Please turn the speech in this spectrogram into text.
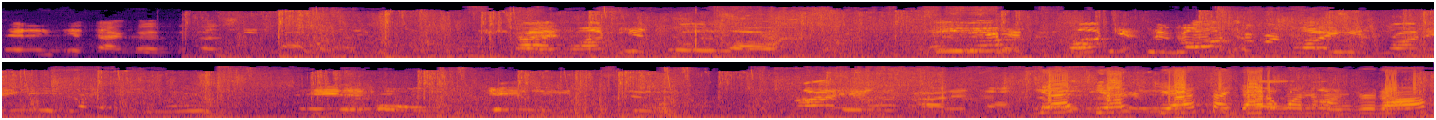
didn't get that good because he stopped playing. Guys, one kid's really low. Aiden, one kid, the trooper's white, he's running. Oh. Yes, yes, yes. I got a 100 off.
